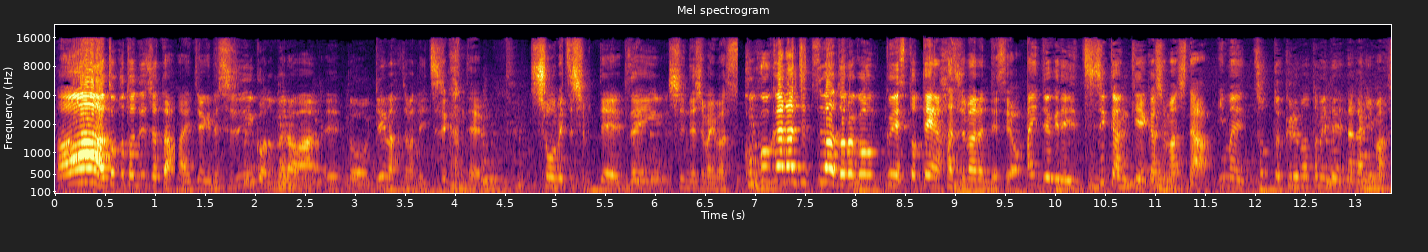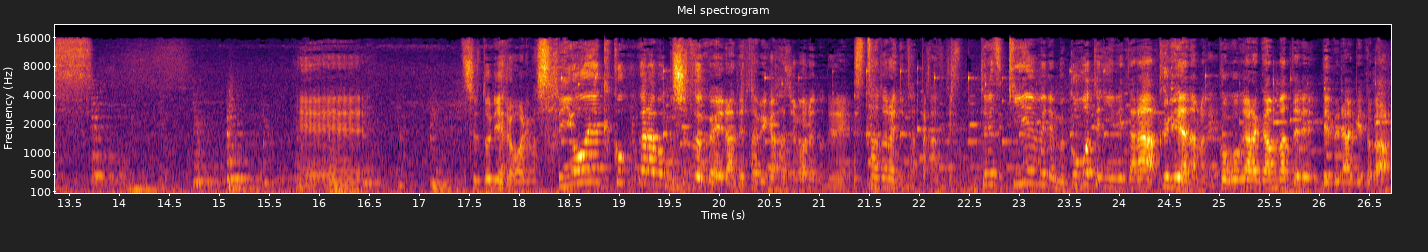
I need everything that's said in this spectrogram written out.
ああとこ飛んでっちゃった。はいというわけで主人公の村は、えー、とゲーム始まって1時間で消滅して全員死んでしまいます。ここから実はドラゴンクエスト10始まるんですよ。はいというわけで1時間経過しました。今ちょっと車止めて中にいます。チュートリアル終わりました。ようやくここから僕種族を選んで旅が始まるのでスタートラインに立った感じです。とりあえずキーエムレム5個手に入れたらクリアなのでここから頑張ってレレベル上げとか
